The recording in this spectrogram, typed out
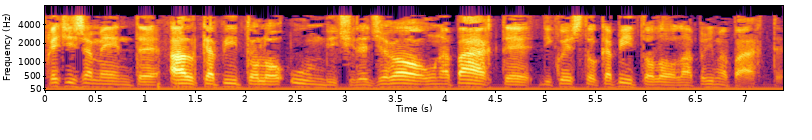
precisamente al capitolo 11. Leggerò una parte di questo capitolo, la prima parte.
